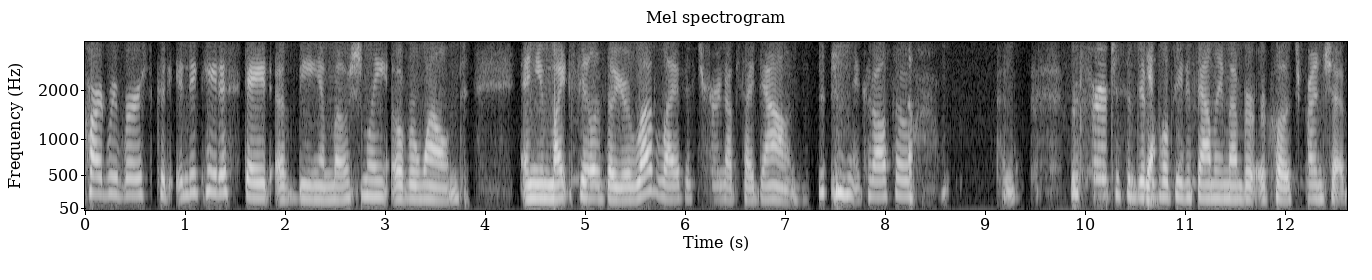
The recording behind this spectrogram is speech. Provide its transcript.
card reversed could indicate a state of being emotionally overwhelmed, and you might feel as though your love life is turned upside down. it could also refer to some difficulty in a family member or close friendship.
